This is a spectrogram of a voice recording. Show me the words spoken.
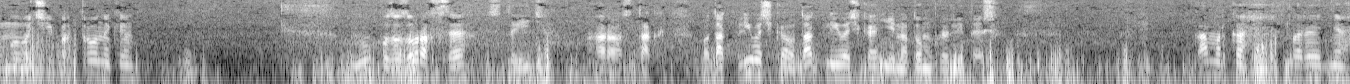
омивачі, парктроники. Ну, по зазорах все стоїть гаразд. Так, отак плівочка, отак плівочка і на тому крилі теж. Камерка передня.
